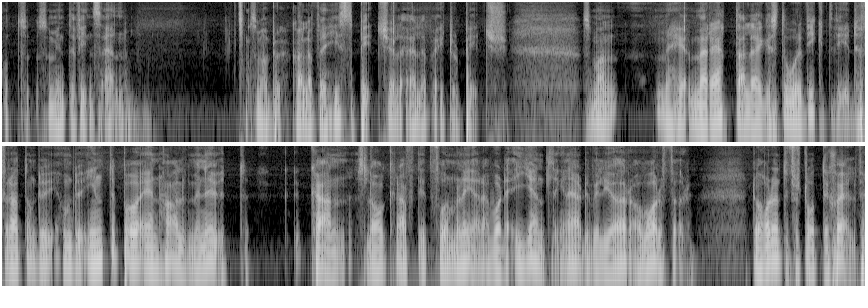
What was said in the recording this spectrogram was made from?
något som inte finns än. Som man brukar kalla för hisspitch eller elevator pitch. Som man med, med rätta lägger stor vikt vid. För att om du, om du inte på en halv minut kan slagkraftigt formulera vad det egentligen är du vill göra och varför. Då har du inte förstått det själv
